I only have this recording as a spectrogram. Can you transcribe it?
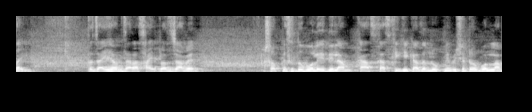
যাই। তো যাই হোক, যারা সাইপ্রাস যাবেন সব কিছু তো বলেই দিলাম, কাজ কাজ, কী কী কাজের লোক নেবে সেটাও বললাম।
